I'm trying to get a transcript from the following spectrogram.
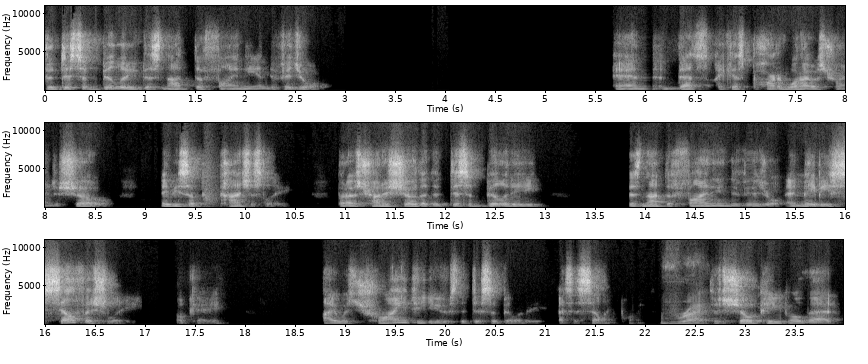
the disability does not define the individual. And that's, I guess, part of what I was trying to show, maybe subconsciously, but I was trying to show that the disability does not define the individual. And maybe selfishly, okay, I was trying to use the disability as a selling point. Right. To show people that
